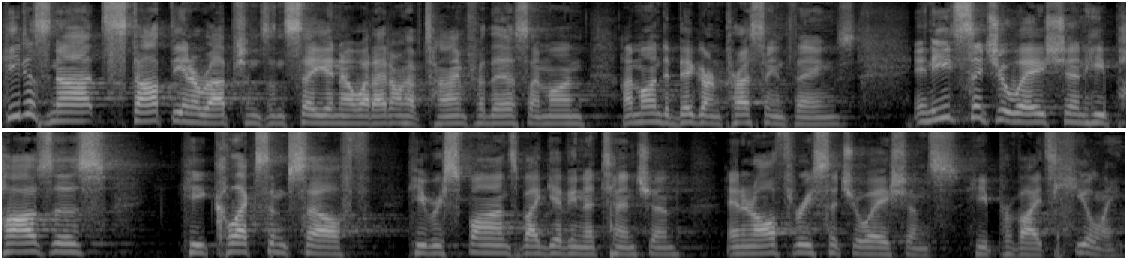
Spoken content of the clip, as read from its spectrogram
he does not stop the interruptions and say, you know what, I don't have time for this. I'm on, I'm on to bigger and pressing things. In each situation, he pauses, he collects himself, he responds by giving attention, and in all three situations, he provides healing.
